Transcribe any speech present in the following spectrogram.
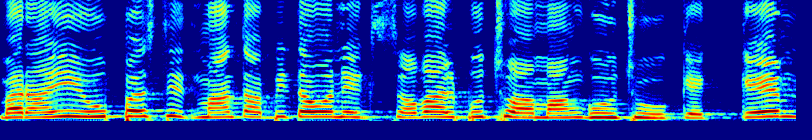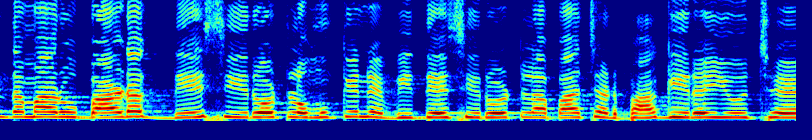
મારે અહીં ઉપસ્થિત માતા પિતાઓને એક સવાલ પૂછવા માંગુ છું કે કેમ તમારું બાળક દેશી રોટલો મૂકીને વિદેશી રોટલા પાછળ ભાગી રહ્યું છે?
